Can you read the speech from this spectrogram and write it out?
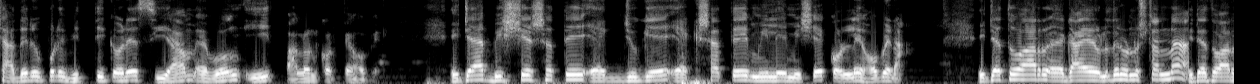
চাঁদের উপরে ভিত্তি করে সিয়াম এবং ঈদ পালন করতে হবে। এটা বিশ্বের সাথে এক যুগে একসাথে মিলেমিশে করলে হবে না। এটা তো আর গায়ে হলুদের অনুষ্ঠান না, এটা তো আর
